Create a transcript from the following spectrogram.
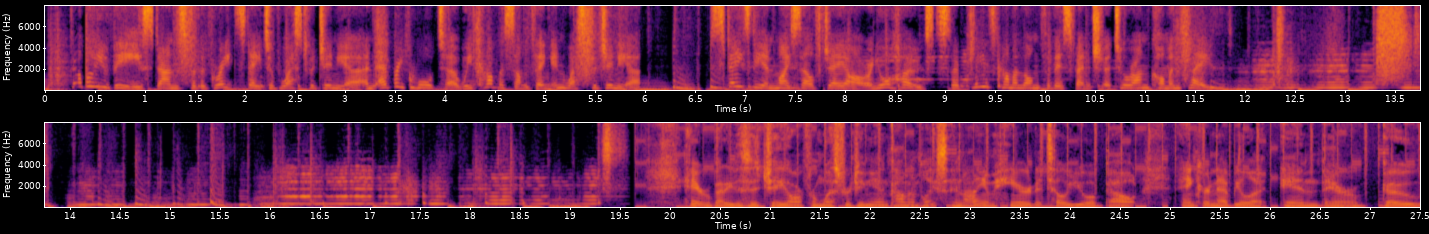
WV stands for the great state of West Virginia, and every quarter we cover something in West Virginia. Stacy and myself, JR, are your hosts, so please come along for this venture to our uncommon place. Hey everybody, this is JR from West Virginia Uncommonplace, and I am here to tell you about Anker Nebula and their Go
